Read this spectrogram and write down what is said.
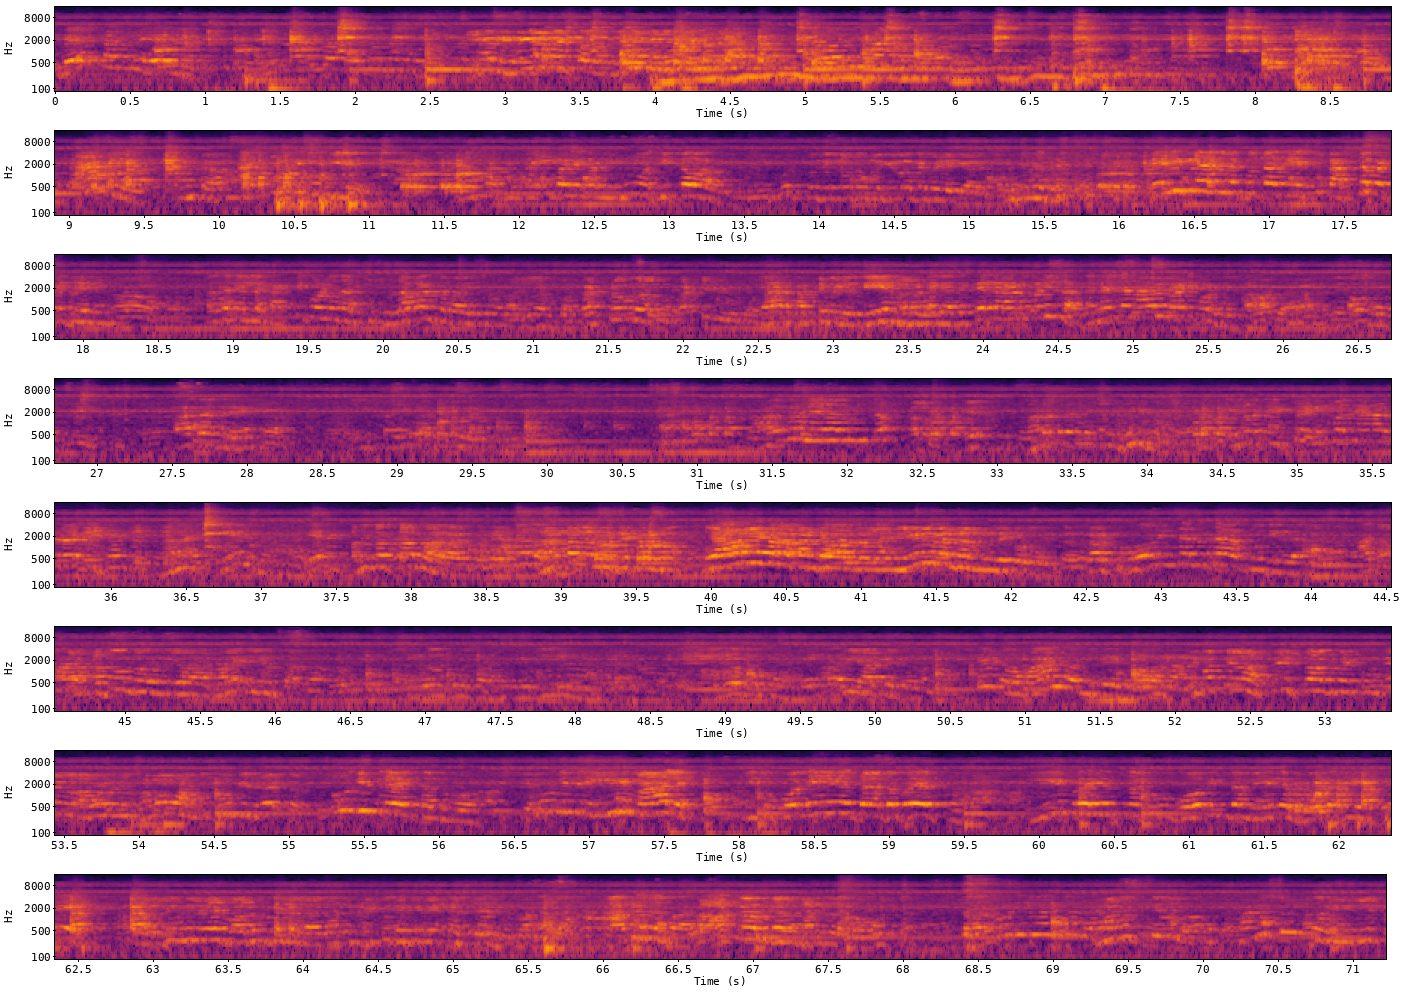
ಬೇಕಾದ್ರೆ ಹೇಳಿ. ಅಲ್ಲಪ್ಪ, ಕಟ್ಟುವುದಲ್ವ ಕಟ್ಟಿ ಬಿಡುವುದು. ಯಾರು ಕಟ್ಟಿ ಬಿಡುವುದು ಏನು? ಒಳ್ಳೆಗೆ ಅದಕ್ಕೆ ನಾನು ಅಡ್ಡಿಲ್ಲ ಅದನ್ನೆಲ್ಲ ನಾವೇ ಮಾಡಿಕೊಡ್ಬೇಕು? ಹೌದು? ಹಾಗಾದ್ರೆ ಈ ಕೈಯಲ್ಲಿ ನಾಲ್ಕರಲ್ಲಿ ಏನಾದ್ರು ಉಂಟಾ? ಇನ್ನೊಂದು ಇಟ್ಟರೆ ನಿಮ್ಮದೇನಾದ್ರೂ? ಅದು ನನ್ನನ್ನು ನೀನು ಆಗುವುದಿಲ್ಲ. ಅದು ಅದೊಂದು ಮನೆಯಲ್ಲಿ ಉಂಟಲ್ಲ? ಗೊತ್ತಿಲ್ಲ ಅಷ್ಟು ಇಷ್ಟ ಆಗಬೇಕು ಅಂತಿಲ್ಲ ಅವರನ್ನು ಸಮವಾಗಿ ತೂಗಿದ್ರೆ ತೂಗಿದ್ರೆ ಆಯ್ತಲ್ವೋ ತೂಗಿದ್ರೆ ಈ ಮಾಲೆ ಇದು ಕೊನೆಯದಾದ ಪ್ರಯತ್ನ ಈ ಪ್ರಯತ್ನಕ್ಕೂ ಗೋವಿಂದ ಮೇಲೆ ಹೋಗದೇ ಇದ್ರೆ ಅಲ್ಲಿಂದಲೇ ಬರುವುದಿಲ್ಲ ಅದನ್ನು ಬಿಟ್ಟು ತೆಗಿಬೇಕಷ್ಟೇ ಆಗಲ್ಲ ಬಾರ. ಸಾಕಾಗುವುದಿಲ್ಲ. ಮನಸ್ಸಿಲ್ಲ ಮನಸ್ಸುಂಟು. ಇಲ್ಲಿ.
